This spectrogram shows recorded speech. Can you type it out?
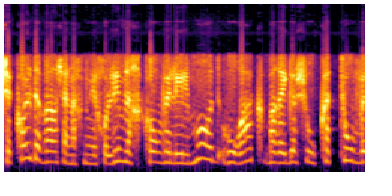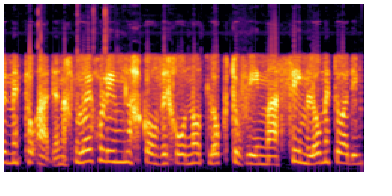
שכל דבר שאנחנו יכולים לחקור וללמוד הוא רק ברגע שהוא כתוב ומתועד. אנחנו לא יכולים לחקור זיכרונות לא כתובים, מעשים לא מתועדים.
